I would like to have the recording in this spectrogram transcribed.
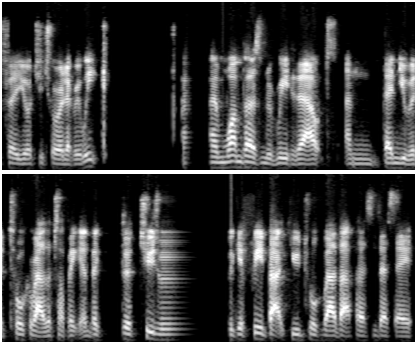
for your tutorial every week and one person would read it out and then you would talk about the topic and the, the tutor give feedback, you talk about that person's essay,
